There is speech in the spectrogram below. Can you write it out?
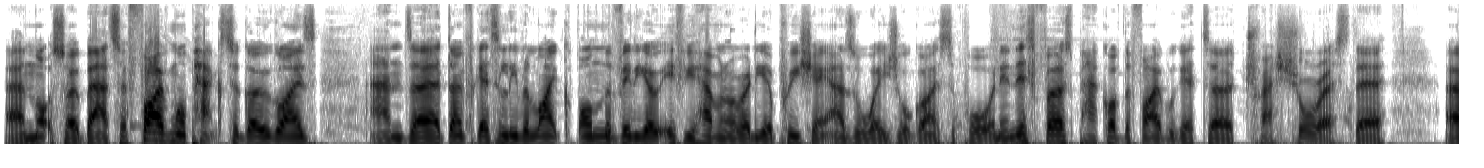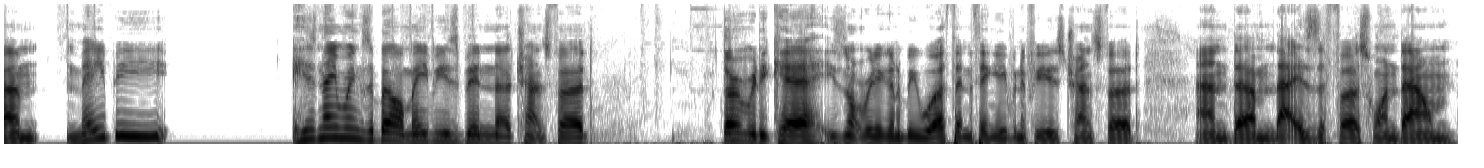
Uh, not so bad. So five more packs to go guys. And uh, don't forget to leave a like on the video if you haven't already. Appreciate as always your guys' support. And in this first pack of the five we get uh, Trashores there. Um, maybe his name rings a bell. Maybe he's been uh, transferred don't really care. He's not really going to be worth anything, even if he is transferred. And um, that is the first one down.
